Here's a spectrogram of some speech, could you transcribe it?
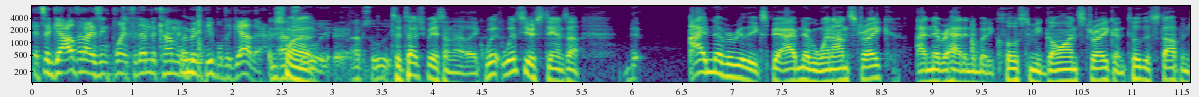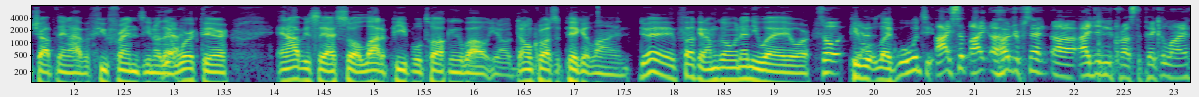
it's a galvanizing point for them to come and bring people together. I just want Absolutely, to absolutely. to touch base on that. Like, what, what's your stance on? The, I've never really experienced. I've never went on strike. I never had anybody close to me go on strike until this Stop and Shop thing. I have a few friends, you know, that Yeah. work there, and obviously I saw a lot of people talking about, you know, don't cross the picket line. Hey, fuck it, I'm going anyway. Or So, people yeah. like, well, what's your, I, sup- I 100%, uh, I didn't cross the picket line.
